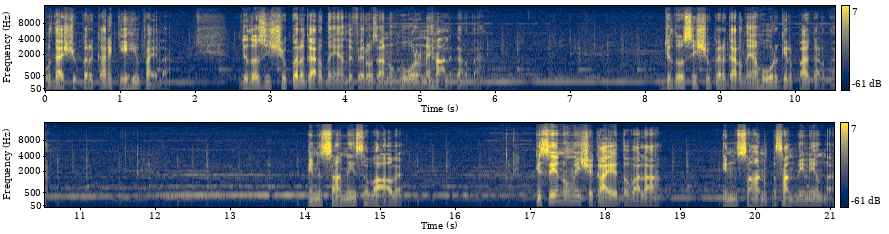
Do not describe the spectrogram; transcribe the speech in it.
ਉਹਦਾ ਸ਼ੁਕਰ ਕਰਕੇ ਹੀ ਫਾਇਦਾ। ਜਦੋਂ ਅਸੀਂ ਸ਼ੁਕਰ ਕਰਦੇ ਹਾਂ ਤੇ ਫਿਰ ਉਹ ਸਾਨੂੰ ਹੋਰ ਨਿਹਾਲ ਕਰਦਾ ਜਦੋਂ ਅਸੀਂ ਸ਼ੁਕਰ ਕਰਦੇ ਹਾਂ, ਹੋਰ ਕਿਰਪਾ ਕਰਦਾ ਇਨਸਾਨੀ ਸੁਭਾਅ ਹੈ। ਕਿਸੇ ਨੂੰ ਵੀ ਸ਼ਿਕਾਇਤ ਵਾਲਾ ਇਨਸਾਨ ਪਸੰਦ ਹੀ ਨਹੀਂ ਹੁੰਦਾ।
